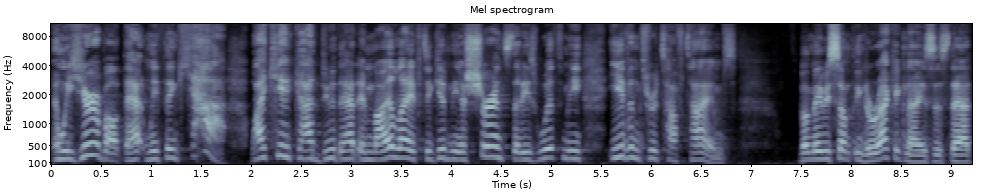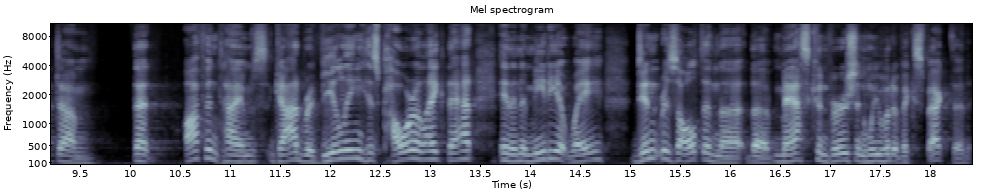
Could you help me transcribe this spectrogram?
And we hear about that and we think, yeah, why can't God do that in my life to give me assurance that He's with me even through tough times? But maybe something to recognize is that, um, that oftentimes God revealing His power like that in an immediate way didn't result in the, the mass conversion we would have expected.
